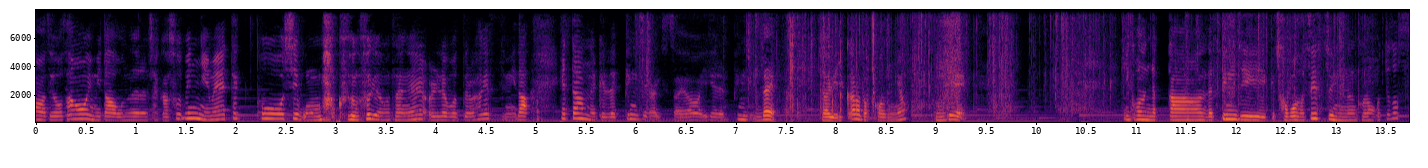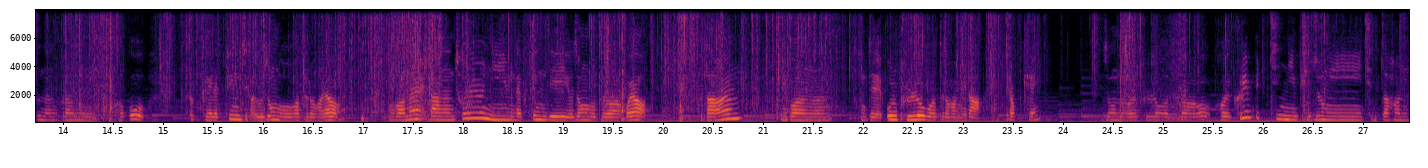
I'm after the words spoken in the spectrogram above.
안녕하세요 상호입니다. 오늘은 제가 수빈님의 텍포 15만 구독 영상을 올려보도록 하겠습니다. 일단 이렇게 랩핑지가 있어요. 이게 랩핑지인데 제가 미리 깔아뒀거든요. 이게 이거는 약간 랩핑지 이렇게 접어서 쓸 수 있는 그런 거 뜯어 쓰는 그런 거고 이렇게 랩핑지가 이 정도가 들어가요. 이거는 일단은 초유님 랩핑지 이 정도 들어가고요. 그 다음 이거는 이제 올 블록으로 들어갑니다. 이렇게 이 정도 올 블록으로 들어가고 거의 크림피치님 비중이 진짜 한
